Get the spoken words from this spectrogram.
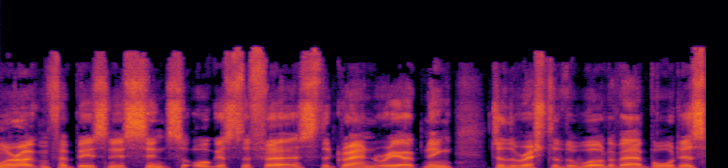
Melbourne were open for business since August the 1st, the grand reopening to the rest of the world of our borders.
